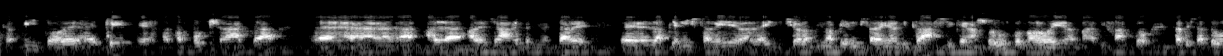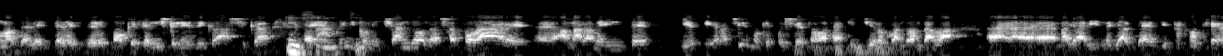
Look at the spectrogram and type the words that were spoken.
capito eh, che è stata bocciata eh, all'esame per diventare eh, la pianista nera, lei diceva la prima pianista nera di classica, in assoluto non lo era, ma di fatto sarebbe stata una delle, delle, delle poche pianiste nere di classica, eh, quindi cominciando ad assaporare eh, amaramente il, il, razzismo che poi si è trovato anche in giro quando andava eh, magari negli alberghi per poter,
